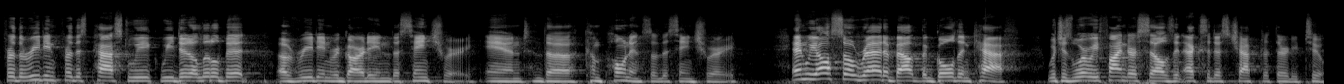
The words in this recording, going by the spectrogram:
for the reading for this past week, we did a little bit of reading regarding the sanctuary and the components of the sanctuary. And we also read about the golden calf, which is where we find ourselves in Exodus chapter 32.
